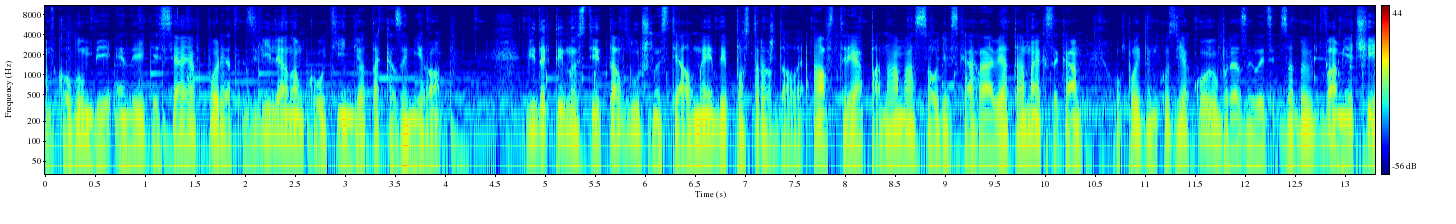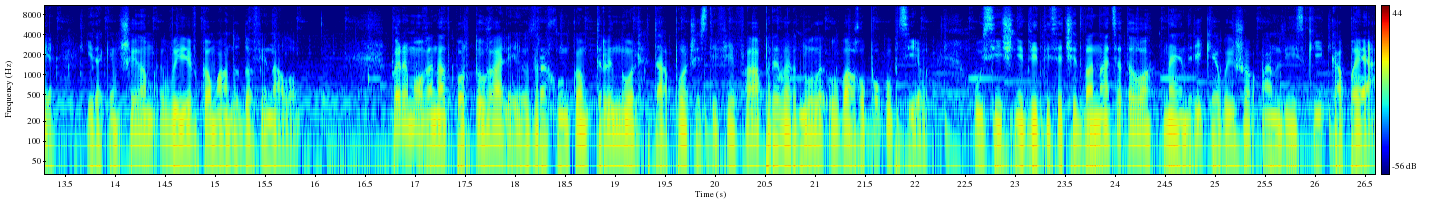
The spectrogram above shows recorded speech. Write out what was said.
В Колумбії Енріке сяяв поряд з Віліаном, Коутіньо та Казиміро. Від активності та влучності Алмейди постраждали Австрія, Панама, Саудівська Аравія та Мексика, у поєдинку з якою бразилець забив два м'ячі і таким чином вивів команду до фіналу. Перемога над Португалією з рахунком 3-0 та почесті ФІФА привернули увагу покупців. У січні 2012-го на Енріке вийшов англійський КПА.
